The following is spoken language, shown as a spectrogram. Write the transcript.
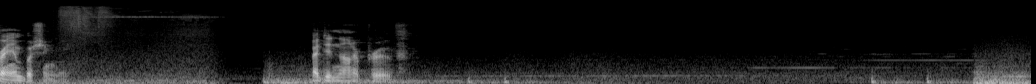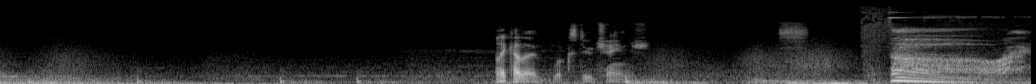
For ambushing me. I did not approve. I like how the looks do change. Oh.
